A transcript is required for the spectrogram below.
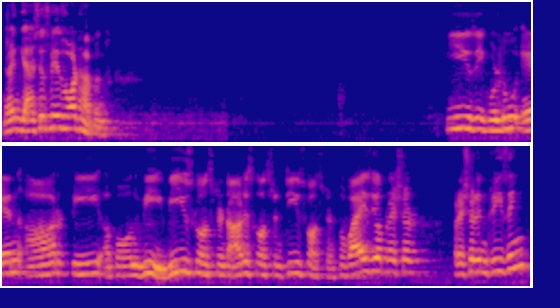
Now in gaseous phase, what happens? P is equal to nRT upon V. V is constant, R is constant, T is constant. So why is your pressure pressure increasing?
